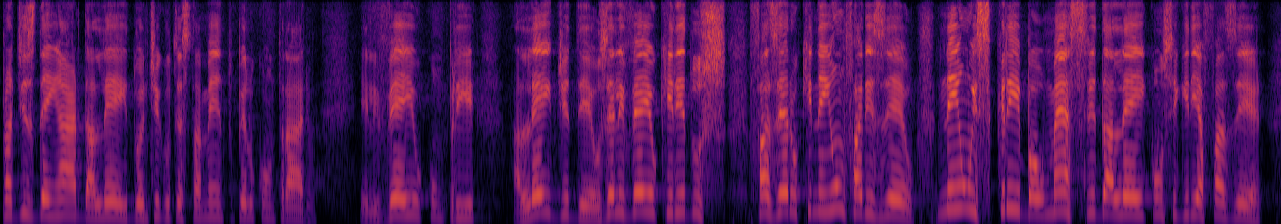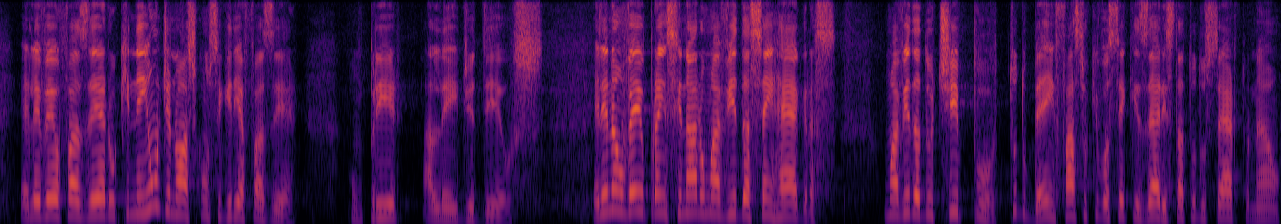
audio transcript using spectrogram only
para desdenhar da lei do Antigo Testamento, pelo contrário, ele veio cumprir a lei de Deus. Ele veio, queridos, fazer o que nenhum fariseu, nenhum escriba ou mestre da lei conseguiria fazer. Ele veio fazer o que nenhum de nós conseguiria fazer cumprir a lei de Deus. Ele não veio para ensinar uma vida sem regras, uma vida do tipo, tudo bem, faça o que você quiser, está tudo certo. Não.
